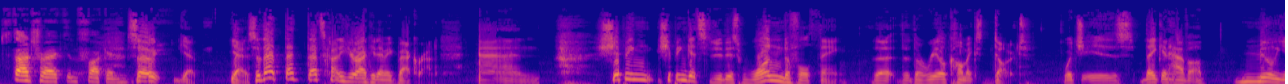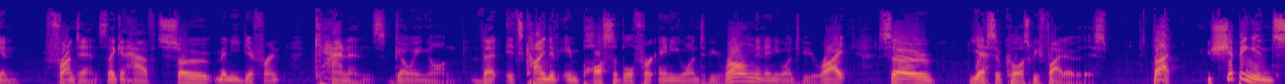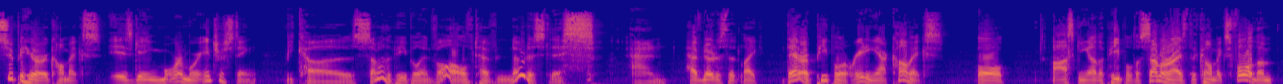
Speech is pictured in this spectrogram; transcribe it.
Star Trek and fucking So yeah, yeah. So that that that's kind of your academic background, and shipping shipping gets to do this wonderful thing that the, the real comics don't, which is they can have a million front ends. They can have so many different canons going on that it's kind of impossible for anyone to be wrong and anyone to be right. So yes, of course, we fight over this, but shipping in superhero comics is getting more and more interesting because some of the people involved have noticed this and have noticed that like there are people reading our comics or asking other people to summarize the comics for them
